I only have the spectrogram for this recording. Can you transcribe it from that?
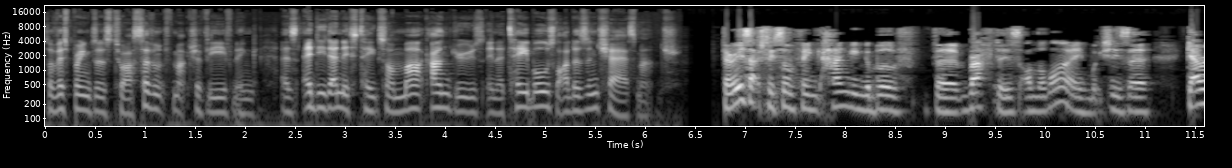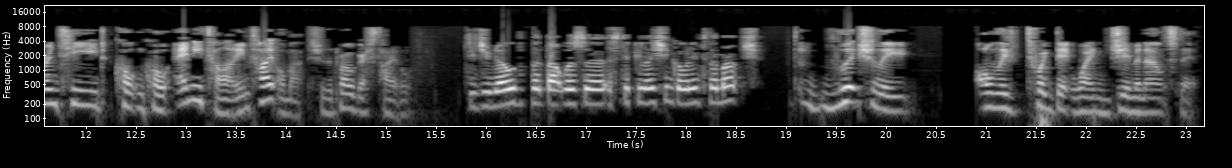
So this brings us to our seventh match of the evening, as Eddie Dennis takes on Mark Andrews in a tables, ladders and chairs match. There is actually something hanging above the rafters on the line, which is a guaranteed quote unquote anytime title match for the Progress title. Did you know that that was a stipulation going into the match? Literally only twigged it when Jim announced it.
